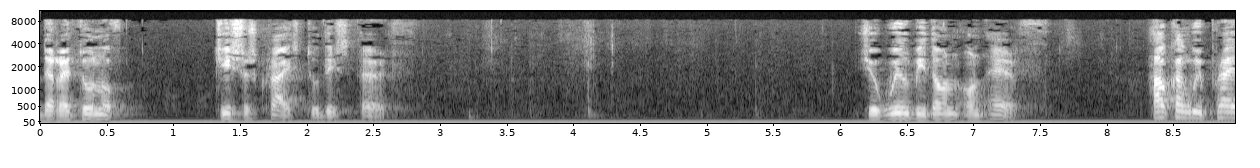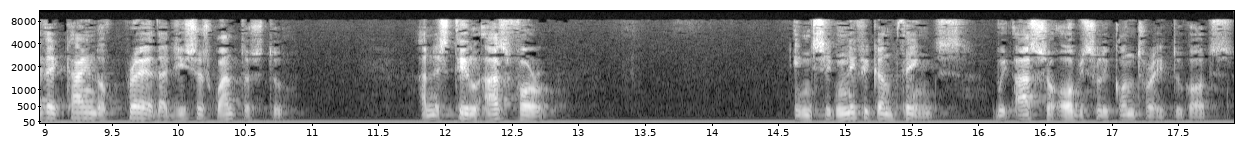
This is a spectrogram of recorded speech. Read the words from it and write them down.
the return of Jesus Christ to this earth. Your will be done on earth. How can we pray the kind of prayer that Jesus wants us to and still ask for insignificant things which are so obviously contrary to God's?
